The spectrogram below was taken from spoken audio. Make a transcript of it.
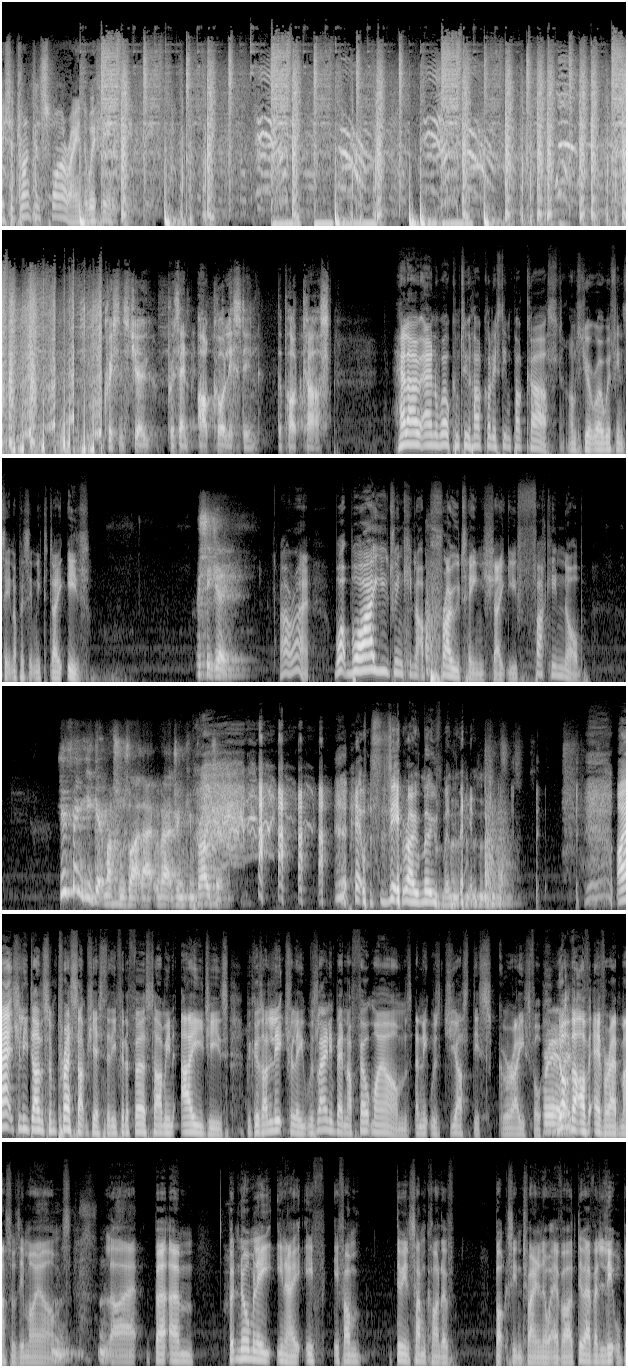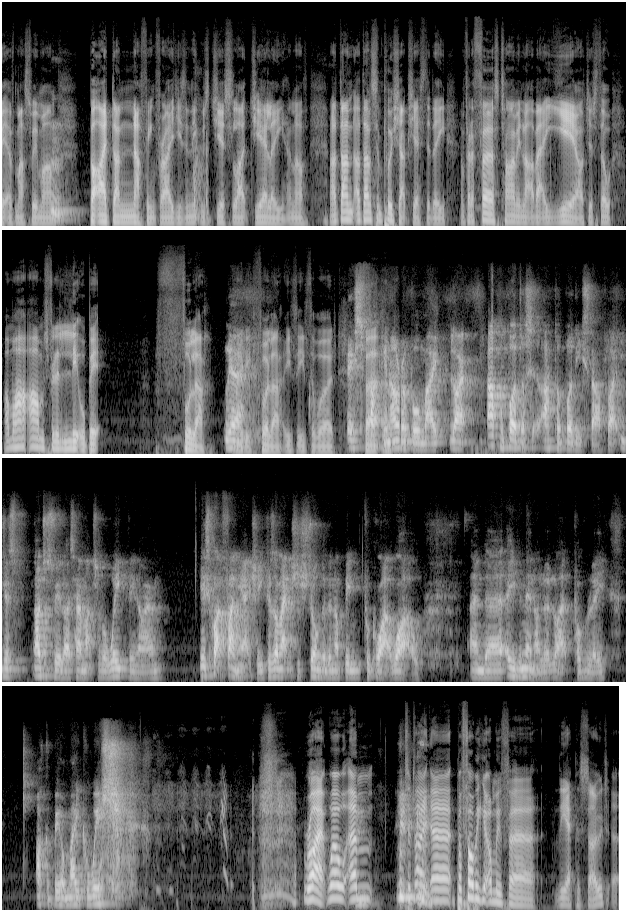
It's a drunken soiree in the within. Chris and Stu present Hardcore Listening, the podcast. Hello and welcome to Hardcore Listening Podcast. I'm Stuart Roy Whiffin. Sitting opposite me today is. Chrissy G. All right. What? Why are you drinking like a protein shake? You fucking knob. Do you think you get muscles like that without drinking protein? it was zero movement then. I actually done some press ups yesterday for the first time in ages because I literally was laying in bed and I felt my arms and it was just disgraceful. Really? Not that I've ever had muscles in my arms, like, but um, but normally you know if if I'm doing some kind of boxing training or whatever, I do have a little bit of muscle in my arm. But I'd done nothing for ages, and it was just like jelly. And I've I've done I've done some push ups yesterday, and for the first time in like about a year, I just thought, oh my arms feel a little bit fuller. Yeah. maybe fuller is, is the word. It's But, fucking um, horrible, mate. Like upper body, upper body stuff. Like you just, I just realised how much of a weakling I am. It's quite funny actually because I'm actually stronger than I've been for quite a while, and uh, even then I look like probably I could be on Make a Wish. Right. Well, um, today uh, before we get on with uh, the episode, uh,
